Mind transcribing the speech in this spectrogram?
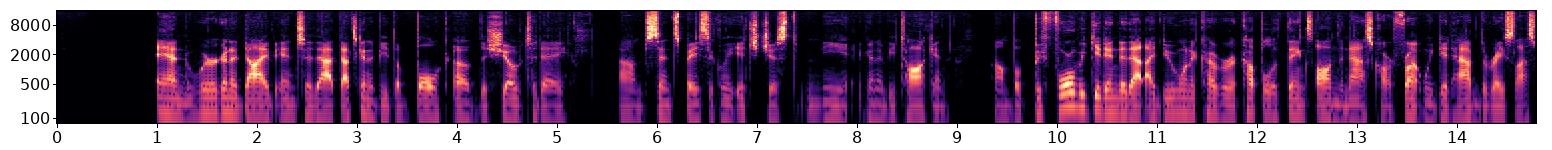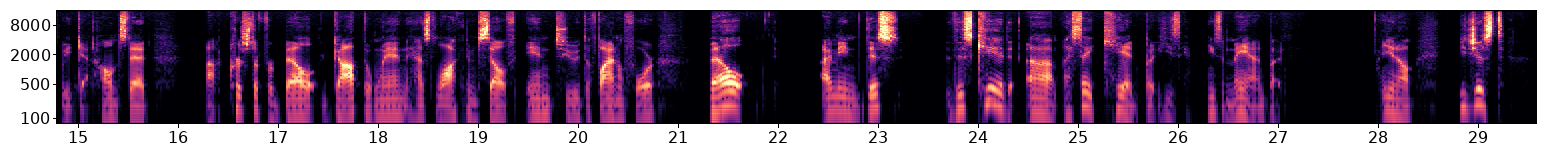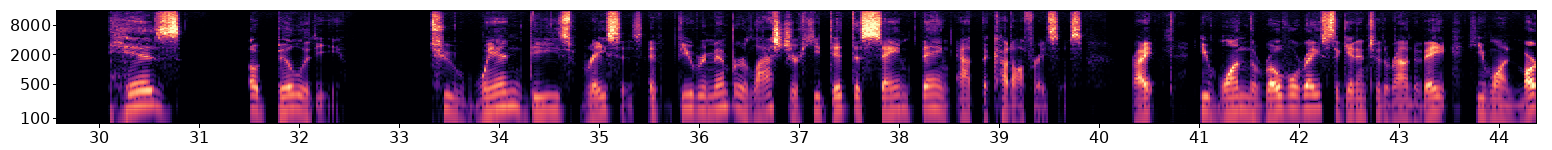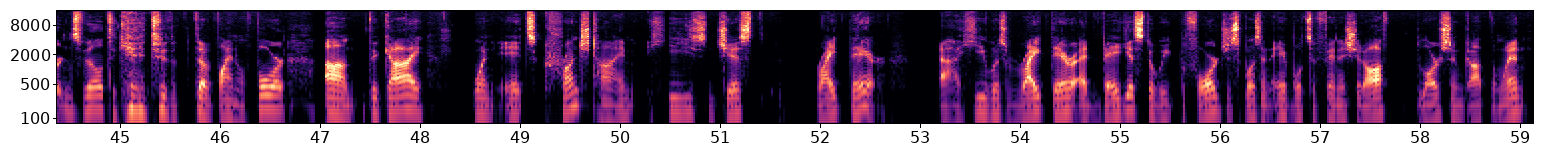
and we're going to dive into that. That's going to be the bulk of the show today um, since basically it's just me going to be talking. Um, but before we get into that, I do want to cover a couple of things on the NASCAR front. We did have the race last week at Homestead. Uh, Christopher Bell got the win, has locked himself into the final four. Bell, I mean this this kid. Uh, I say kid, but he's he's a man. But you know, he just his ability to win these races. If you remember last year, he did the same thing at the cutoff races, right? He won the Roval race to get into the round of eight. He won Martinsville to get into the, the final four. Um, the guy, when it's crunch time, he's just right there. Uh, he was right there at Vegas the week before, just wasn't able to finish it off. Larson got the win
